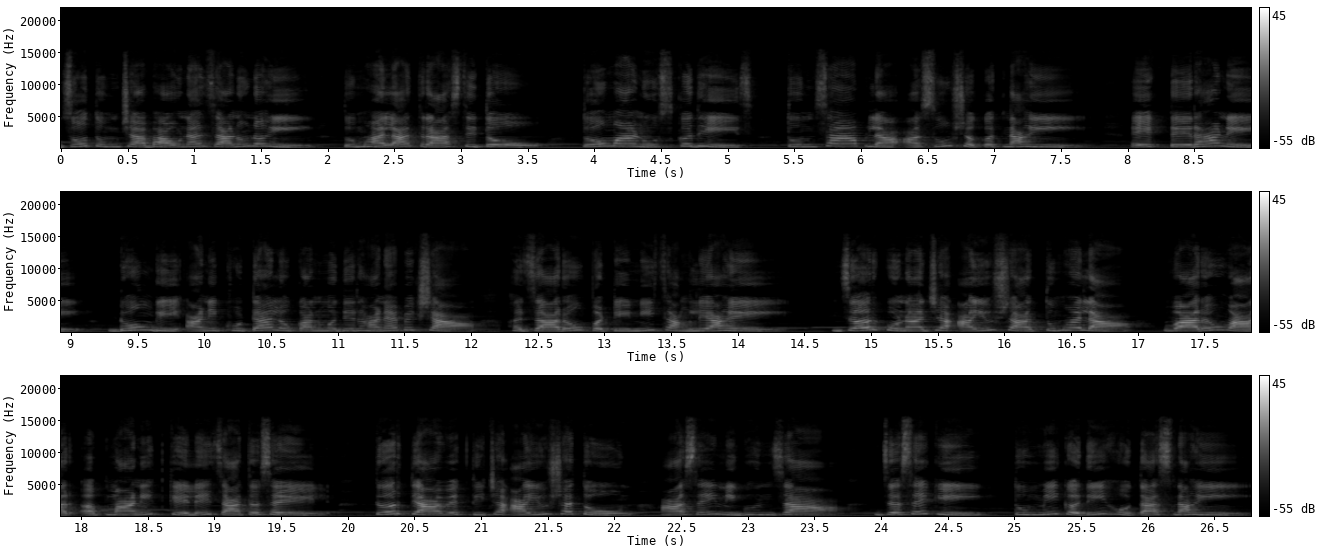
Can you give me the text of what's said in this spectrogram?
जो तुमच्या भावना जाणूनही तुम्हाला त्रास देतो तो माणूस कधीच तुमचा आपला असू शकत नाही. एकटे राहणे ढोंगी आणि खोट्या लोकांमध्ये राहण्यापेक्षा हजारो पटींनी चांगले आहे. जर कोणाच्या आयुष्यात तुम्हाला वारंवार अपमानित केले जात असेल तर त्या व्यक्तीच्या आयुष्यातून असे निघून जा. जसे की तुम्ही कधी होताच नाही.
